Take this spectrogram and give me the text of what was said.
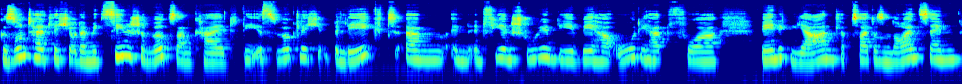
gesundheitliche oder medizinische Wirksamkeit, die ist wirklich belegt ähm, in, in vielen Studien. Die WHO, die hat vor wenigen Jahren, ich glaube 2019,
